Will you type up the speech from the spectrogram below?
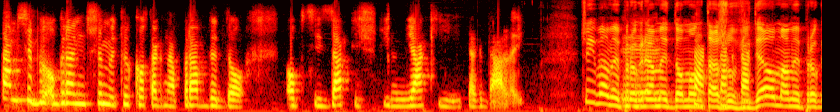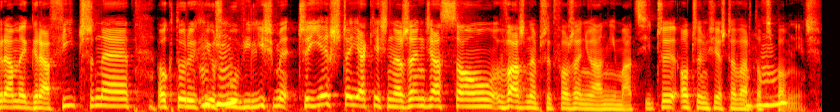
tam się ograniczymy tylko tak naprawdę do opcji zapisz film, jaki i tak dalej. Czyli mamy programy do y, montażu tak, tak, tak. wideo, mamy programy graficzne, o których już mhm. mówiliśmy. Czy jeszcze jakieś narzędzia są ważne przy tworzeniu animacji? Czy o czymś jeszcze warto mhm. wspomnieć?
